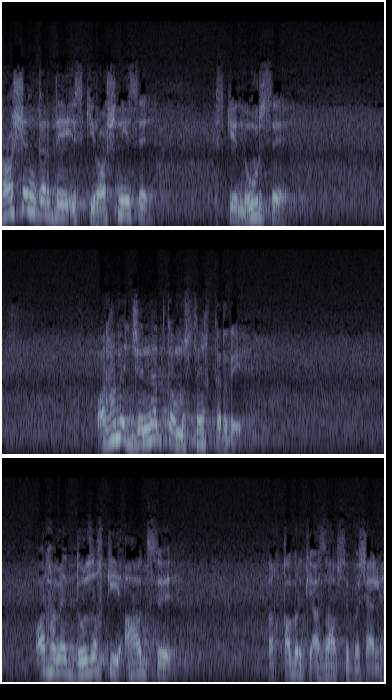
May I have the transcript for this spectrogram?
روشن کر دے اس کی روشنی سے، اس کے نور سے، اور ہمیں جنت کا مستحق کر دے۔ اور ہمیں دوزخ کی آگ سے اور قبر کے عذاب سے بچا لے۔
